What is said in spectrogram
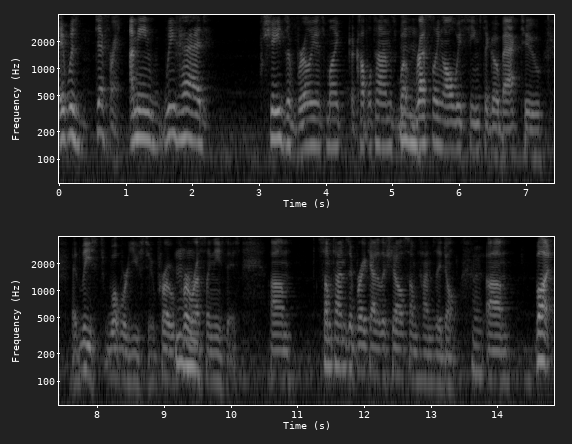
it was different. I mean, we've had shades of brilliance, Mike, a couple times, but wrestling always seems to go back to at least what we're used to pro pro wrestling these days. Um, sometimes they break out of the shell, sometimes they don't. Um, but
